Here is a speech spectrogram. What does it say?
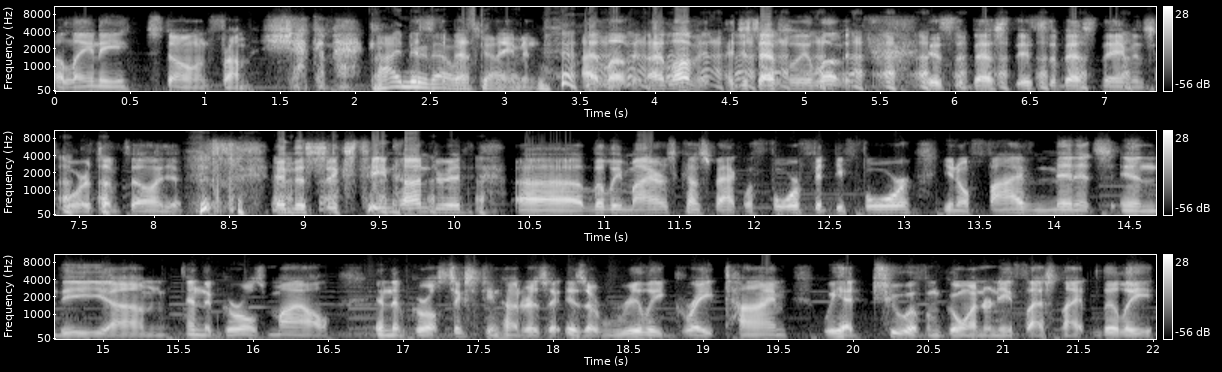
Eleni Stone from Shakamak. I knew it's that the was best coming. name. In, I love it. I love it. I just absolutely love it. It's the best. It's the best name in sports. I'm telling you. In the 1600, uh, Lily Myers comes back with 454. You know, five minutes in the um, in the girls' mile in the girls' 1600 is a, is a really great time. We had two of them go underneath last night. Lily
